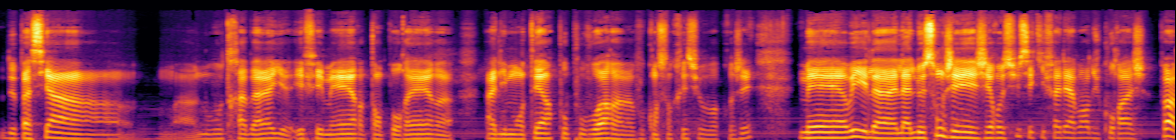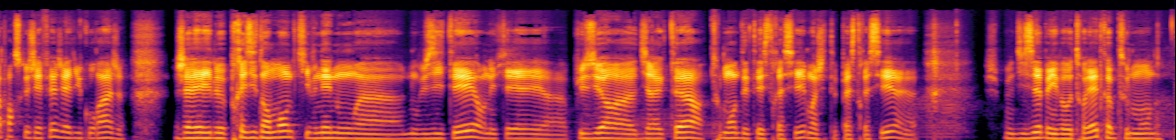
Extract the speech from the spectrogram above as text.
de passer à un, un nouveau travail éphémère, temporaire, alimentaire pour pouvoir euh, vous concentrer sur vos projets. Mais oui, la, la leçon que j'ai reçue, c'est qu'il fallait avoir du courage. Peu importe ce que j'ai fait, j'avais du courage. J'avais le président Monde qui venait nous euh, nous visiter. On était euh, plusieurs directeurs. Tout le monde était stressé. Moi, j'étais pas stressé. Je me disais, ben, il va aux toilettes comme tout le monde.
